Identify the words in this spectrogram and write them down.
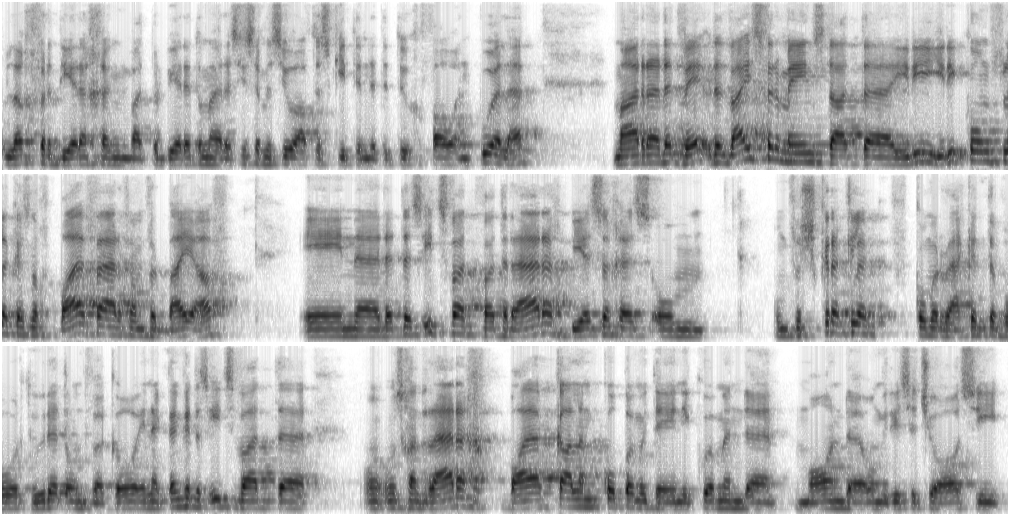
lugverdediging wat probeer het om 'n Russiese missiel af te skiet en dit het toe geval in Pole. Maar uh, dit dit wys vir mense dat uh, hierdie hierdie konflik is nog baie ver van verby af en uh, dit is iets wat wat regtig besig is om om verskriklik kommerwekkend te word hoe dit ontwikkel en ek dink dit is iets wat uh, on, ons gaan regtig baie kalm koppe moet hê in die komende maande om hierdie situasie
